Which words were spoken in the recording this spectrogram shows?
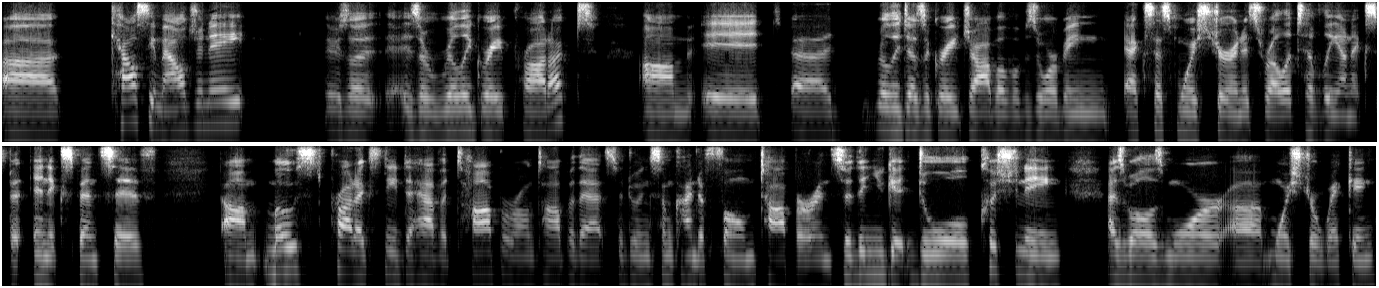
uh, calcium alginate. There's a is a really great product. Um, it uh, really does a great job of absorbing excess moisture, and it's relatively unexp- inexpensive. Um, most products need to have a topper on top of that, so doing some kind of foam topper, and so then you get dual cushioning as well as more uh, moisture wicking.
